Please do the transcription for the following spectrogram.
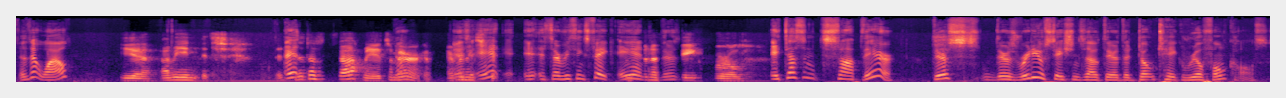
Isn't that wild? Yeah. I mean, it's it, it doesn't shock me. It's America. It's, Everything's and, fake. it- it's everything's fake, and there's fake world. it doesn't stop there. There's there's radio stations out there that don't take real phone calls.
